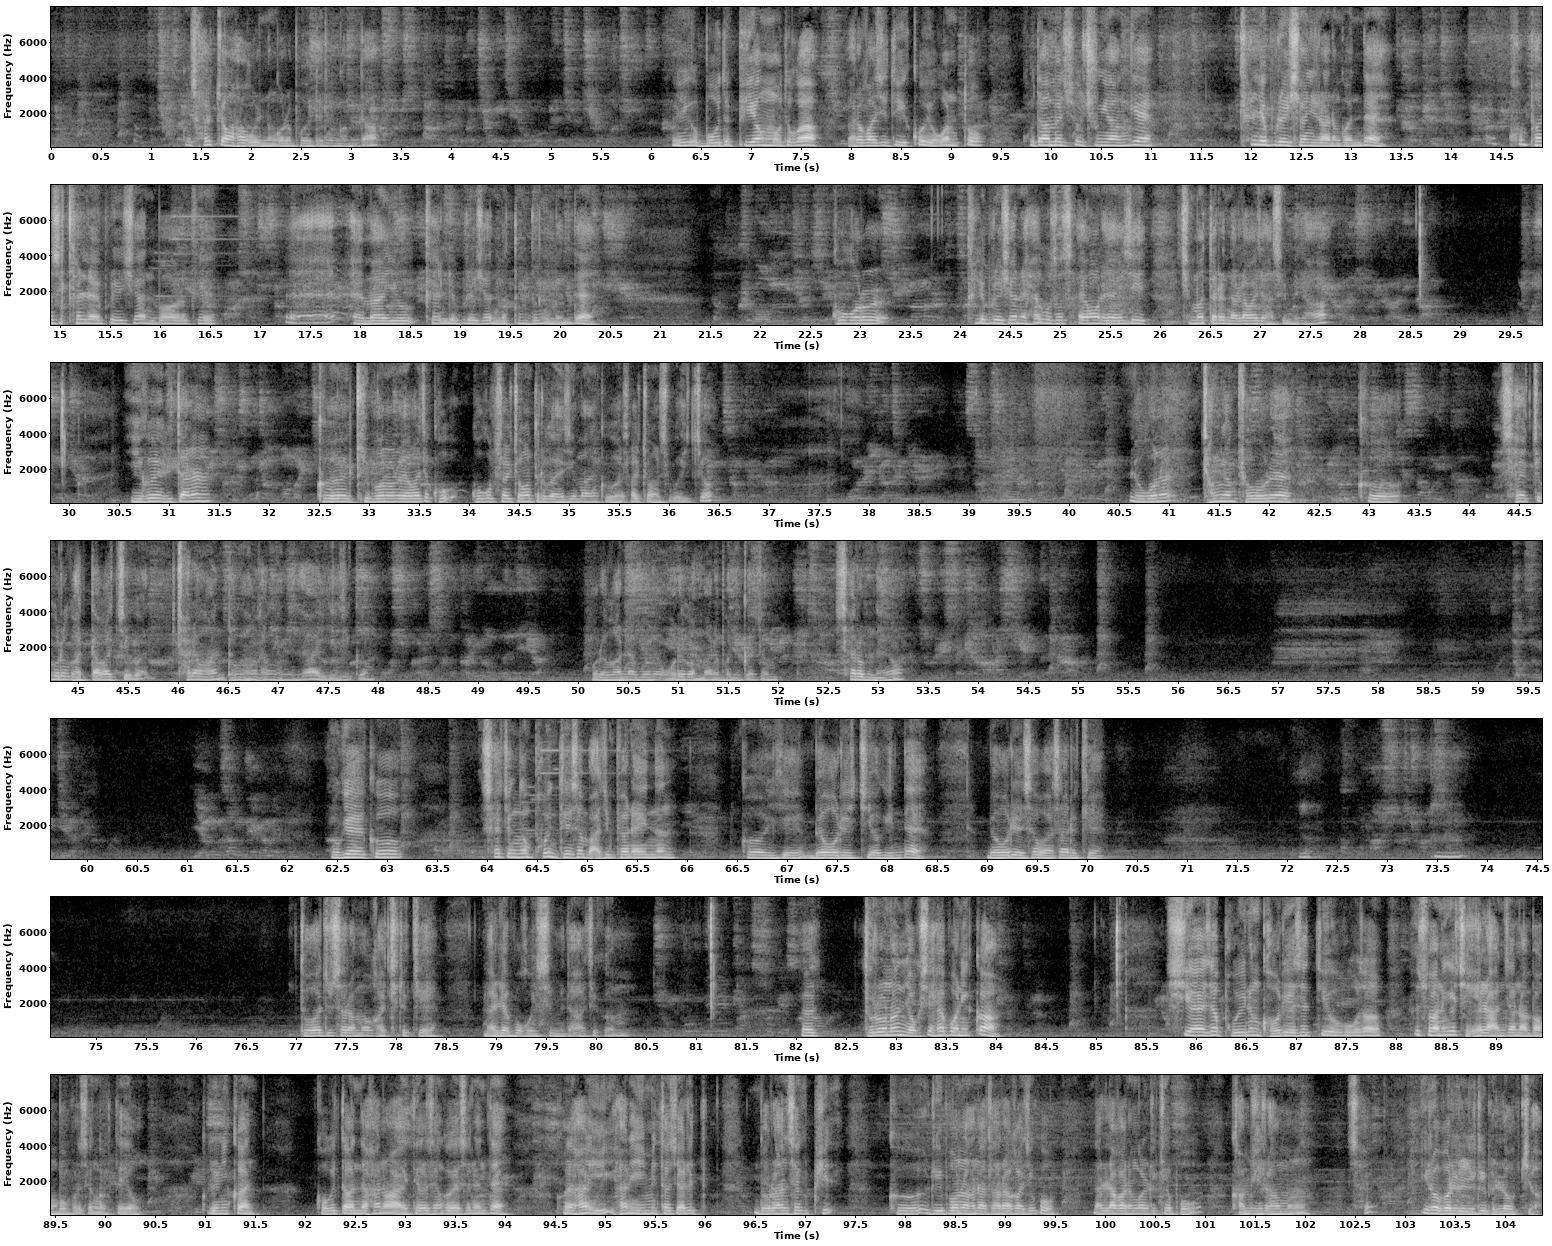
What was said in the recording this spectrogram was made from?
그 설정하고 있는 걸 보여드리는 겁니다. 이거 모드 비형 모드가 여러 가지도 있고 요건 또 그다음에 또 중요한 게 캘리브레이션이라는 건데 콤파스 캘리브레이션 뭐 이렇게 에- MIU 캘리브레이션 뭐 등등 있는데 그거를 캘리브레이션을 해고서 사용을 해야지 지멋대로 날아가지 않습니다. 이거 일단은 그 기본으로 해가지고 고, 고 급 설정을 들어가야지만 그거 설정할 수가 있죠. 요거는 작년 겨울에 그 새 찍으러 갔다가 찍은 촬영한 동영상입니다. 이게 지금 오래간만에 보니 오래간만에 보니까 좀 새롭네요. 요게 그 새정령 포인트에서 맞은편에 있는 그 이게 명월이 지역인데 명월에서 와서 이렇게 도와줄 사람하고 같이 이렇게 날려보고 있습니다. 지금 그 드론은 역시 해보니까 시야에서 보이는 거리에서 띄워보고서 회수하는 게 제일 안전한 방법으로 생각돼요. 그러니까 거기다 내 하나 아이디어를 생각했었는데 그한 한 2m짜리 노란색 비, 그 리본을 하나 달아가지고 날아가는 걸 이렇게 보, 감시를 하면은 사- 잃어버릴 일이 별로 없죠.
